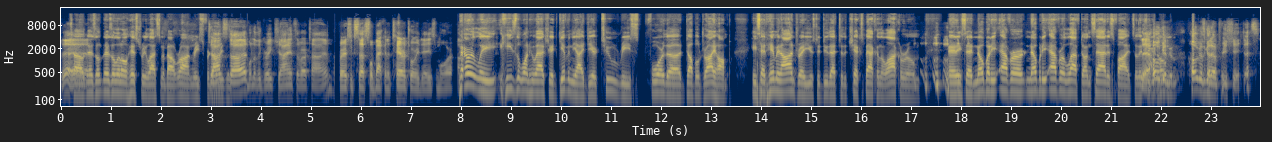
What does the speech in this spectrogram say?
yeah, so yeah, there's a there's a little history lesson about Ron Reese for no John reason. Studd, one of the great giants of our time, very successful back in the territory days. More Apparently, he's the one who actually had given the idea to Reese for the double dry hump. He said him and Andre used to do that to the chicks back in the locker room, and he said nobody ever, nobody ever left unsatisfied. So they Yeah, Hogan, Hogan Hogan's gonna appreciate this.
